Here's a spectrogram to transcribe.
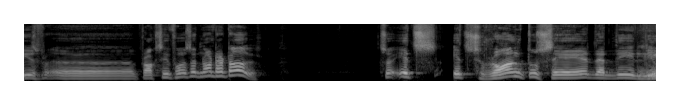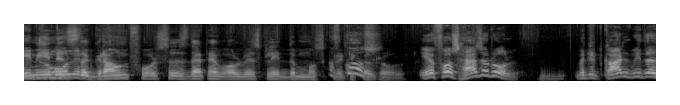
these uh, proxy forces? Not at all. So it's it's wrong to say that the lead You mean role it's the ground forces that have always played the most of critical course, role. Air Force has a role, but it can't be the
